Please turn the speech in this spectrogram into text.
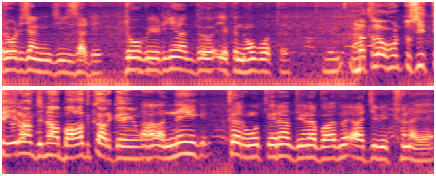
ਰੋਡ ਜੰਗ ਜੀ ਸਾਡੇ। ਦੋ ਬੇਟੀਆਂ ਦੋ ਇੱਕ ਨੌ ਪੁੱਤ। ਗਏ ਮਤਲਬ ਹੁਣ ਤੁਸੀਂ 13 ਦਿਨਾਂ ਬਾਅਦ ਘਰ ਗਏ ਹੋ। ਹਾਂ, ਨਹੀਂ ਘਰੋਂ 13 ਦਿਨਾਂ ਬਾਅਦ ਮੈਂ ਅੱਜ ਵੇਖਣ ਆਇਆ।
